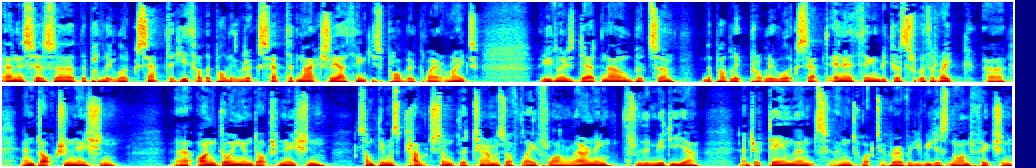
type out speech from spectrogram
and he says uh, the public will accept it. He thought the public would accept it, and actually, I think he's probably quite right even though he's dead now, but um, the public probably will accept anything because with the right uh, indoctrination, uh, ongoing indoctrination, something couched under the terms of lifelong learning through the media, entertainment, and whatever you read as non-fiction,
